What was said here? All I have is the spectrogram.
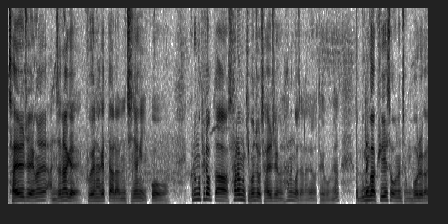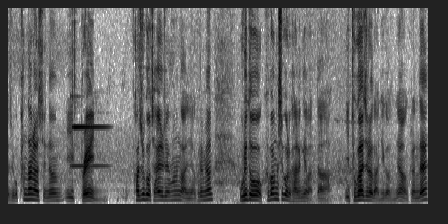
자율주행을 안전하게 구현하겠다라는 진영이 있고 그런 거 필요 없다. 사람은 기본적으로 자율주행을 하는 거잖아요. 어떻게 보면 눈과 귀에서 오는 정보를 가지고 판단할 수 있는 이 브레인 가지고 자율주행하는 거 아니냐? 그러면 우리도 그 방식으로 가는 게 맞다. 이 두 가지로 나뉘거든요. 그런데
